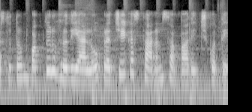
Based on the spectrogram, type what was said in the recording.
ప్రస్తుతం భక్తుల హృదయాల్లో ప్రత్యేక స్థానం సంపాదించుకుంది.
